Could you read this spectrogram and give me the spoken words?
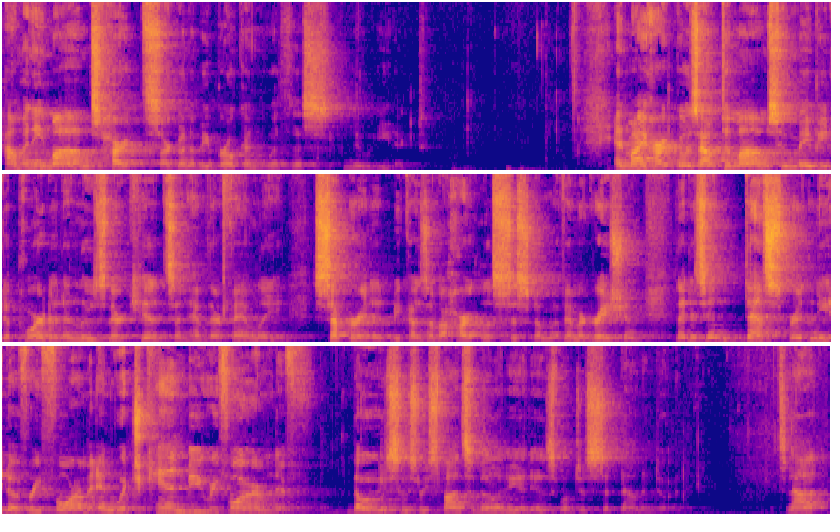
How many moms' hearts are going to be broken with this new edict? And my heart goes out to moms who may be deported and lose their kids and have their family separated because of a heartless system of immigration that is in desperate need of reform and which can be reformed if those whose responsibility it is will just sit down and do it. It's not,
